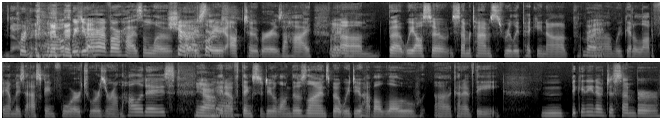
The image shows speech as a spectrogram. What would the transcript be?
no Pretty, no, We do Okay. have our highs and lows. Sure, of Obviously, course. October is a high. Yeah. Um, but we also, summertime's really picking up. Right. Uh, we get a lot of families asking for tours around the holidays, Yeah. you know, things to do along those lines. But we do have a low, uh, kind of the beginning of December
